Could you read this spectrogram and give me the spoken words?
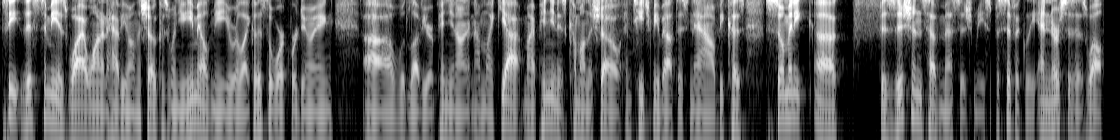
See, this to me is why I wanted to have you on the show because when you emailed me, you were like, oh, this is the work we're doing. Uh, would love your opinion on it. And I'm like, yeah, my opinion is come on the show and teach me about this now because so many uh, physicians have messaged me specifically and nurses as well.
